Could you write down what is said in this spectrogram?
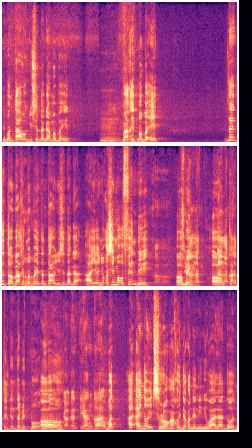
di ba ang tawag nyo sa daga mabait? Bakit mabait? Dahil totoo, bakit mabait ang tao dyan sa daga? Ayaw nyo kasi ma-offend eh. Oh, Kasi may- nangat, oh, nangat-ngatin yung damit mo. Oo. Gagantihan ka. Oh, But I, I know it's wrong. Ako hindi ako naniniwala doon.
